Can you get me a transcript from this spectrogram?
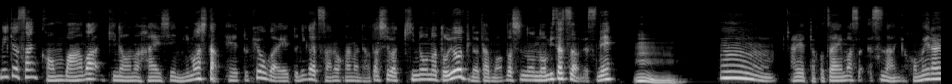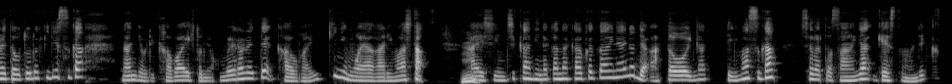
みーたさん、こんばんは。昨日の配信見ました。えっ、と、今日が、えっ、と、2月7日なので、私は昨日の土曜日の多分私の飲み雑談ですね。うんうん。うん。ありがとうございます。素直に褒められて驚きですが、何より可愛い人に褒められて顔が一気に燃え上がりました。うん配信時間になかなか伺えないので後追いになっていますが、シャラトさんやゲストのリク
